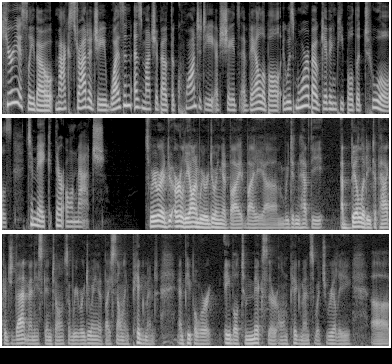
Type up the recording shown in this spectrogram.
Curiously, though, MAC's strategy wasn't as much about the quantity of shades available, it was more about giving people the tools to make their own match. So we were early on. We were doing it by by um, we didn't have the ability to package that many skin tones, so we were doing it by selling pigment, and people were able to mix their own pigments, which really uh,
